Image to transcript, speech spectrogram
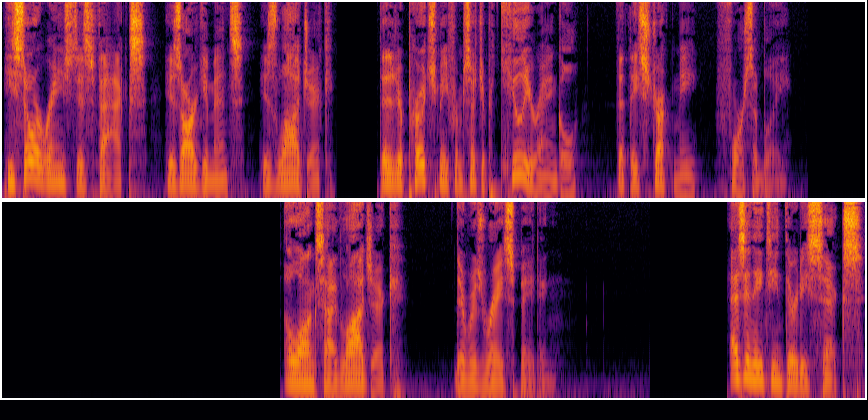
He so arranged his facts, his arguments, his logic, that it approached me from such a peculiar angle that they struck me forcibly. Alongside logic, there was race baiting. As in 1836,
